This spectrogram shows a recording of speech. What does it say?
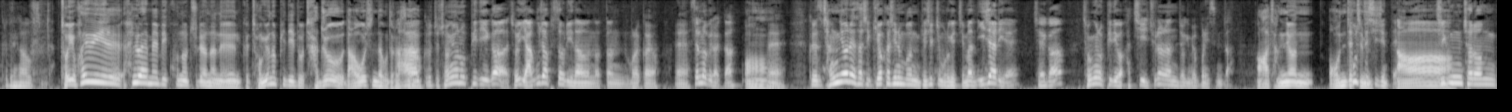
그렇게 생각하고 있습니다. 저희 화요일 헬로 MLB 코너 출연하는 그 정현우 PD도 자주 나오신다고 들었어요. 아, 그렇죠. 정현호 PD가 저희 야구 잡설이 나온 어떤 뭐랄까요? 예, 셀럽이랄까? 어. 예. 그래서 작년에 사실 기억하시는 분 계실지 모르겠지만 이 자리에 제가 정현호 PD와 같이 출연한 적이 몇 번 있습니다. 아, 작년 언제쯤? 포스트 시즌 때. 아. 지금처럼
